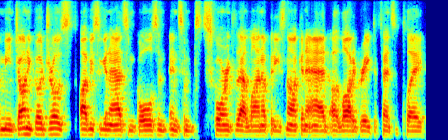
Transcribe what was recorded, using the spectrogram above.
I mean, Johnny Gaudreau's obviously going to add some goals and, and, some scoring to that lineup, but he's not going to add a lot of great defensive play.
